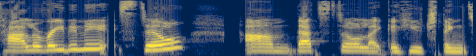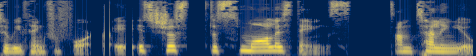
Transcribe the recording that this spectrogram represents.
tolerating it still um, that's still like a huge thing to be thankful for. It's just the smallest things, I'm telling you,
